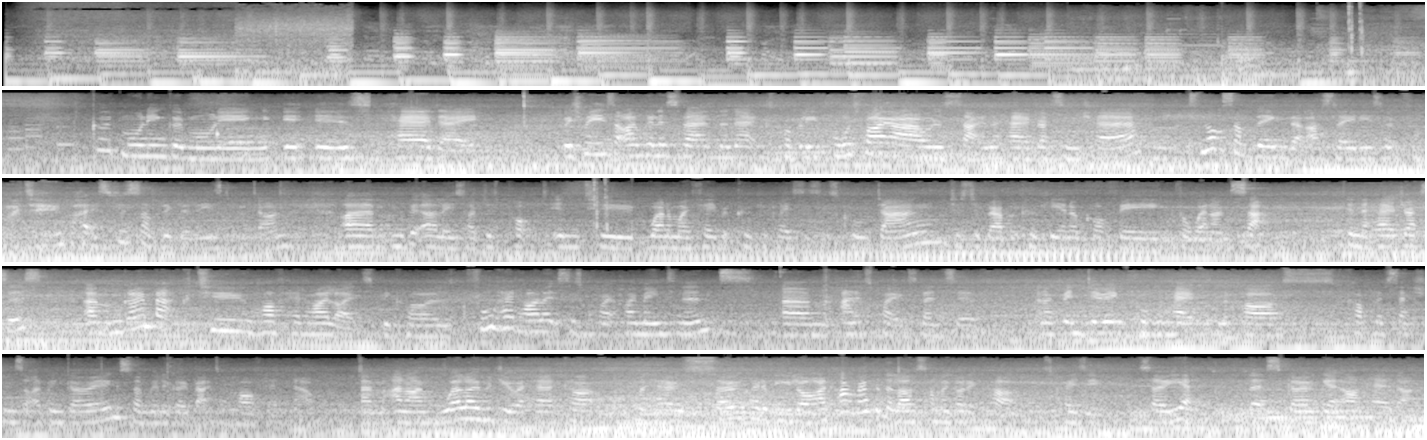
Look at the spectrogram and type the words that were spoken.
Good morning, good morning. It is hair day, which means that I'm going to spend the next probably 45 hours sat in the hairdressing chair. It's not something that us ladies look forward to, but it's just something that needs to be done. Um, I'm a bit early, so I've just popped into one of my favourite cookie places. It's called Dang, just to grab a cookie and a coffee for when I'm sat in the hairdressers. Um, I'm going back to half head highlights because full head highlights is quite high maintenance um, and it's quite expensive. And I've been doing full head for the past couple of sessions that I've been going, so I'm going to go back to half head now. Um, and I'm well overdue a haircut. My hair is so incredibly long. I can't remember the last time I got it cut. It's crazy. So yeah, let's go and get our hair done.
